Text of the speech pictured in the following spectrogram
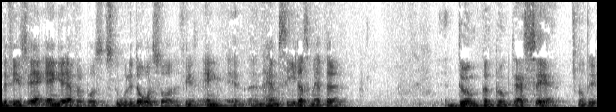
det- finns ju en, en grej på Stor Idol så det finns en, en, en hemsida som heter dumpen.se Ja, det är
